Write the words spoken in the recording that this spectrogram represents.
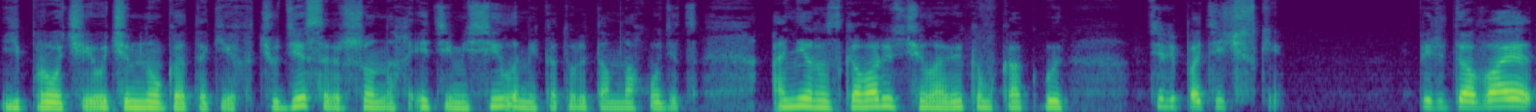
и прочее. Очень много таких чудес, совершенных этими силами, которые там находятся. Они разговаривают с человеком как бы телепатически, передавая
